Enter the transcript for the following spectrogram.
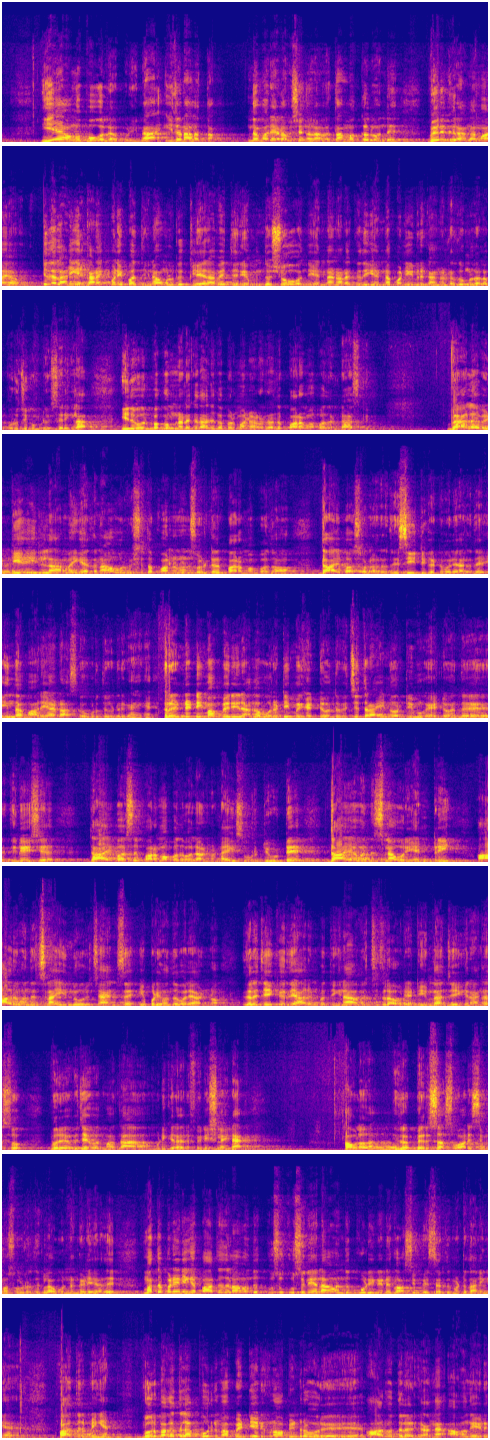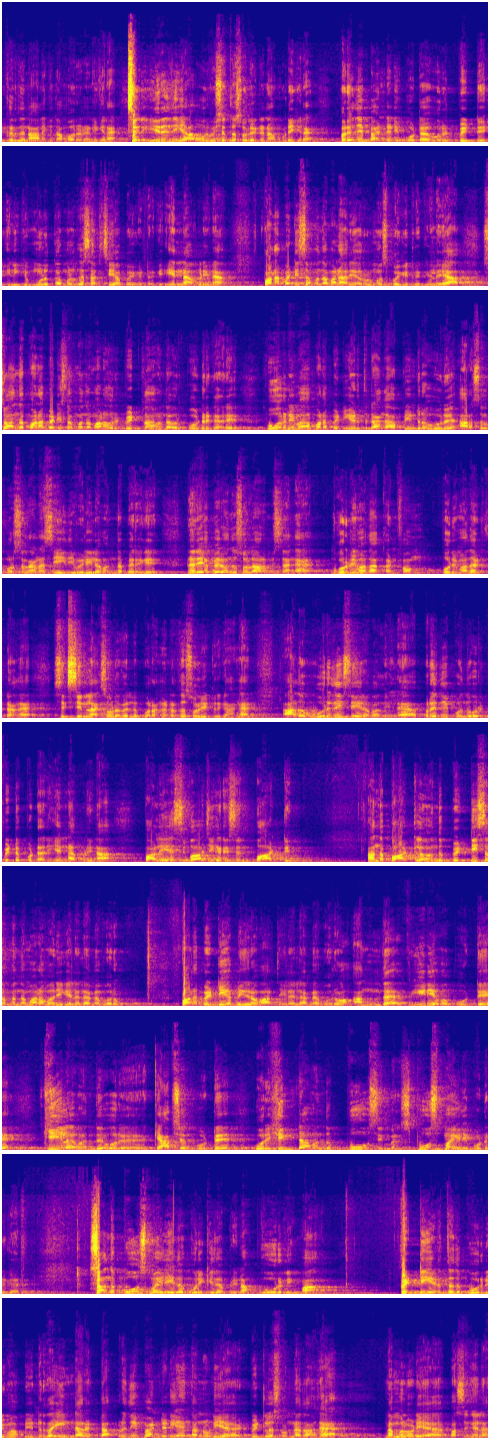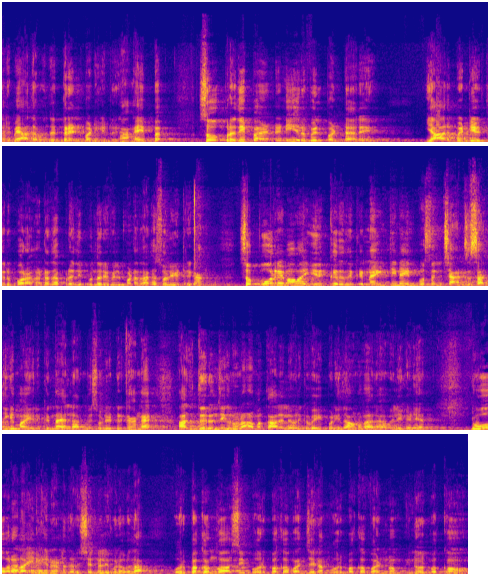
ஏன் அவங்க போகலை அப்படின்னா இதனால தான் இந்த மாதிரியான விஷயங்களால தான் மக்கள் வந்து வெறுக்கிறாங்க மாயா. இதெல்லாம் நீங்கள் கனெக்ட் பண்ணி பார்த்தீங்கன்னா உங்களுக்கு கிளியராகவே தெரியும். இந்த ஷோ வந்து என்ன நடக்குது என்ன பண்ணிட்டு இருக்காங்கன்றது உங்களால் புரிஞ்சுக்க முடியும் சரிங்களா? இது ஒரு பக்கம் நடக்குது அதுக்கப்புறமா நடக்குது அந்த பரமபதன் டாஸ்க்கு வேலை வெட்டியே இல்லாமல் எதனா ஒரு விஷயத்த பண்ணணும்னு சொல்லிட்டு பரமபதம் தாய்பா சொல்லுறது சீட்டு கட்டு விளையாடுறது இந்த மாதிரியா டாஸ்க்கு கொடுத்துக்கிட்டு இருக்காங்க. ரெண்டு டீமாக பெரியறாங்க. ஒரு டீமுக்கு ஹெட் வந்து விசித்ரா இன்னொரு டீமுக்கு ஹெட் வந்து தினேஷ். தாய்பாஸ் பரமபதம் விளையாடணும். டைஸ் உருட்டி விட்டு தாயம் வந்துச்சுன்னா ஒரு என்ட்ரி ஆறு வந்துச்சுன்னா இன்னொரு சான்ஸ் இப்படி வந்து விளையாடணும். இதில் ஜெயிக்கிறது யாருன்னு பார்த்தீங்கன்னா விசித்ராவுடைய டீம் தான் ஜெயிக்கிறாங்க. ஸோ இவர் விஜயவர்மா தான் முடிக்கிறாரு ஃபினிஷ் லைனை அவ்வளோதான் இதை பெருசாக சுவாரஸ்யமாக சொல்கிறதுக்குலாம் ஒன்றும் கிடையாது. மற்றபடி நீங்கள் பார்த்ததெல்லாம் வந்து குசு குசுன்னு எல்லாம் வந்து கூடி நின்று காசி பேசுறது மட்டும் தான் நீங்கள் பார்த்துருப்பீங்க. ஒரு பக்கத்தில் பூர்ணிமா பெட்டி எடுக்கணும் அப்படின்ற ஒரு ஆர்வத்தில் இருக்காங்க. அவங்க எடுக்கிறது நாளைக்கு தான் வரும்னு நினைக்கிறேன். சரி இறுதியாக ஒரு விஷயத்த சொல்லிட்டு நான் முடிக்கிறேன். பிரதீப் ஆண்டனி போட்ட ஒரு ட்விட் இன்னைக்கு முழுக்க முழுக்க சர்ச்சையாக போய்கிட்டு இருக்கு. என்ன அப்படின்னா பணப்பட்டி சம்பந்தமாக நிறைய ரூமர்ஸ் போய்கிட்டு இருக்கு இல்லையா? ஸோ அந்த பணப்பட்டி சம்பந்தமான ஒரு ட்விட் தான் வந்து அவர் போட்டிருக்காரு. பூர்ணிமா பணப்பட்டி எடுத்துட்டாங்க அப்படின்ற ஒரு அரசல் பொருசலான செய்தி வெளியில் வந்த பிறகு நிறைய பேர் வந்து சொல்ல ஆரம்பிச்சிட்டாங்க. பூர்ணிமா தான் கன்ஃபார்ம் பொறுமையாக தான் எடுத்துட்டாங்க. சிக்ஸ்டீன் லேக்ஸோட வெளில போகிறாங்கன்றத சொல்லிட்டு இருக்காங்க அதை உறுதி செய்கிற வகையில் பிரதீப் வந்து ஒரு ட்விட்டர் போட்டார். என்ன அப்படின்னா பழைய சிவாஜி கணேசன் பாட்டு. அந்த பாட்டில் வந்து பெட்டி சம்பந்தமான வரிகள் எல்லாமே வரும். பணப்பெட்டி அப்படிங்கிற வார்த்தைகள் எல்லாமே வரும். அந்த வீடியோவை போட்டு கீழே வந்து ஒரு கேப்ஷன் போட்டு ஒரு ஹிண்டாக வந்து பூ சிம்பிள்ஸ் பூ ஸ்மைலி போட்டிருக்காரு. ஸோ அந்த பூ ஸ்மைலி எதை குறிக்குது அப்படின்னா பூர்ணிமா. பெட்டி எடுத்தது பூர்ணிமா அப்படின்றத இன்டெரக்டாக பிரதீப் ஆண்டனியே தன்னுடைய ட்விட்டில் சொன்னதாக நம்மளுடைய பசங்க எல்லாருமே அதை வந்து ட்ரெண்ட் பண்ணிக்கிட்டு இருக்காங்க இப்போ. ஸோ பிரதீப் ஆண்டனி ரிவீல் பண்ணிட்டாரு. யார் பெட்டி எடுத்துகிட்டு போகிறாங்கன்றத பிரதீப் வந்து ரிவீல் பண்ணதாக சொல்லிட்டு இருக்காங்க. ஸோ பூர்ணிமாவாக இருக்கிறதுக்கு நைன்டி நைன் பர்சன்ட் சான்சஸ் அதிகமாக இருக்குன்னு தான் எல்லாருமே சொல்லிட்டு இருக்காங்க. அது தெரிஞ்சுக்கணும்னா நம்ம காலையில் வரைக்கும் வெயிட் பண்ணி தான் ஆகணும் வேறு வழி கிடையாது. ஓவராலாக இன்றைக்கி நடந்த விஷயங்கள் இவ்வளவு தான் ஒரு பக்கம் காசிப் ஒரு பக்கம் வஞ்சகம் ஒரு பக்கம் வன்மம் இன்னொரு பக்கம்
